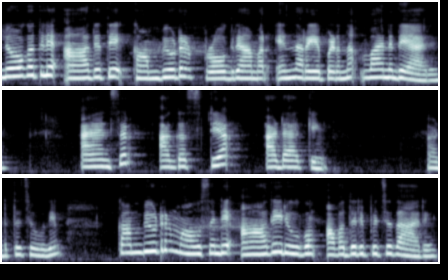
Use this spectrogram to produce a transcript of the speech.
ലോകത്തിലെ ആദ്യത്തെ കമ്പ്യൂട്ടർ പ്രോഗ്രാമർ എന്നറിയപ്പെടുന്ന വനിത ആര്? ആൻസർ അഗസ്റ്റ്യ അഡാക്കിംഗ് അടുത്ത ചോദ്യം. കമ്പ്യൂട്ടർ മൗസിന്റെ ആദ്യ രൂപം അവതരിപ്പിച്ചത് ആര്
